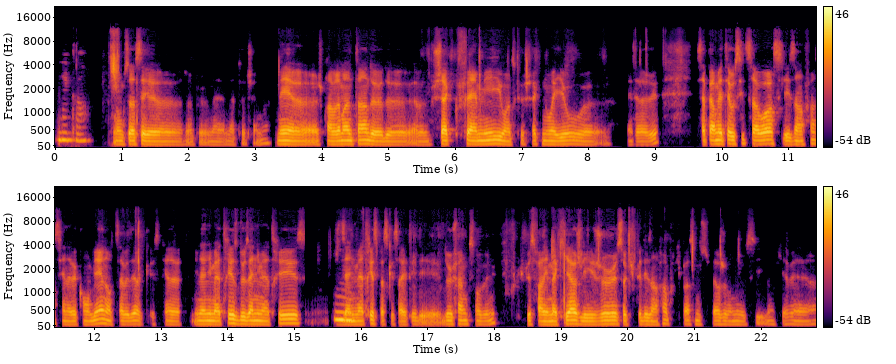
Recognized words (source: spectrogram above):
D'accord. Donc, ça, c'est euh, un peu ma, ma touch à moi. Mais euh, je prends vraiment le temps de, chaque famille, ou en tout cas chaque noyau, euh, d'interagir. Ça permettait aussi de savoir si les enfants, s'il y en avait combien. Donc, ça veut dire qu'est-ce qu'il y a une animatrice, deux animatrices. Je dis Mhm. animatrice parce que ça a été des deux femmes qui sont venues qui puissent faire les maquillages, les jeux, s'occuper des enfants pour qu'ils passent une super journée aussi. Donc, il y avait euh,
